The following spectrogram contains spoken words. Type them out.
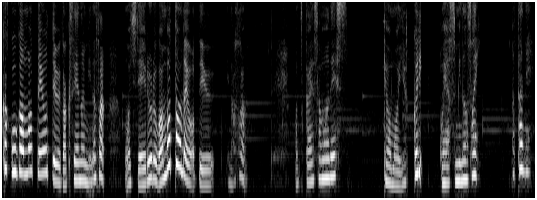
学校頑張ったよっていう学生の皆さん、お家でいろいろ頑張ったんだよっていう皆さん、お疲れ様です。今日もゆっくりおやすみなさい。またね。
